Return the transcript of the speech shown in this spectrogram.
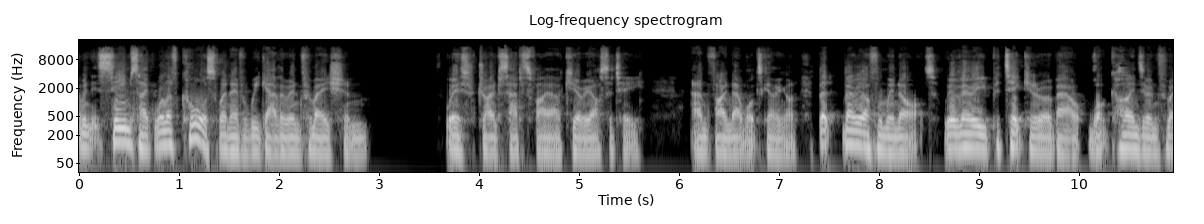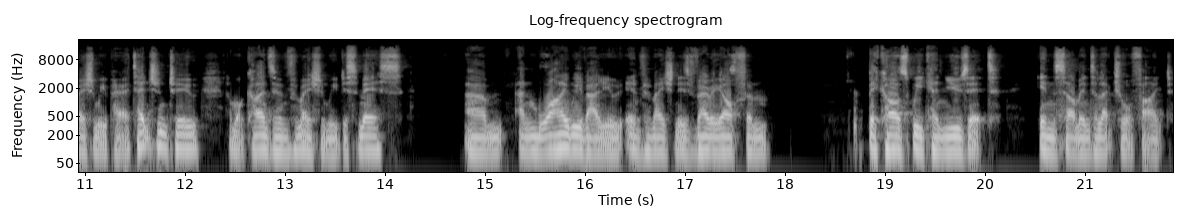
I mean, it seems like, well, of course, whenever we gather information, we're trying to satisfy our curiosity and find out what's going on. But very often we're not. We're very particular about what kinds of information we pay attention to and what kinds of information we dismiss um, and why we value information is very often because we can use it in some intellectual fight.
